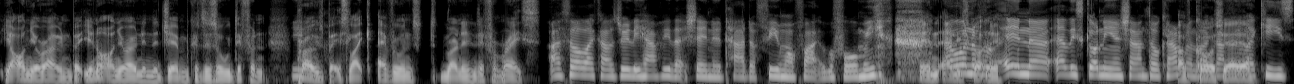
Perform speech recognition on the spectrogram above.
you're on your own, but you're not on your own in the gym because there's all different Yeah. pros, but it's like everyone's running a different race. I felt like I was really happy that Shane had had a female fighter before me. In Ellie wanna- in uh, Ellie Scotney and Chantelle Cameron. Of course, like, I yeah, feel yeah. like he's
